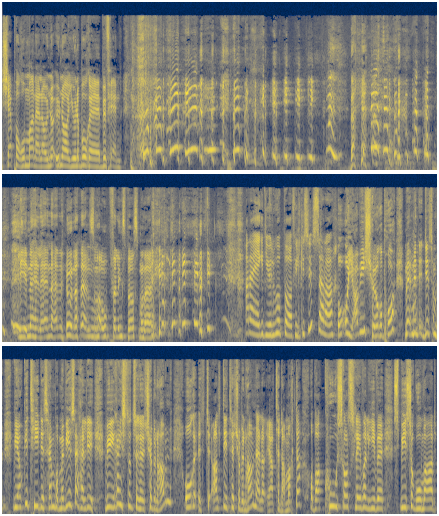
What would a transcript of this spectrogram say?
skjer på rommene eller under, under julebordbuffeen. Line Helene, er det noen av dere som har oppfølgingsspørsmål her? Har dere eget julebord på fylkeshuset, eller? Å oh, oh, ja, vi kjører på. Men, men det som, vi har ikke tid i desember, men vi er så heldige. Vi reiser til København, og til, alltid til København, eller ja, til Danmark, da, og bare koser oss, lever livet, spiser god mat,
